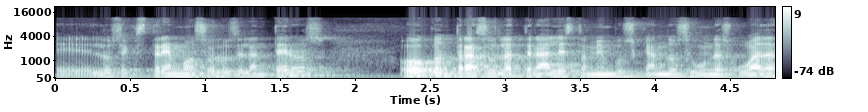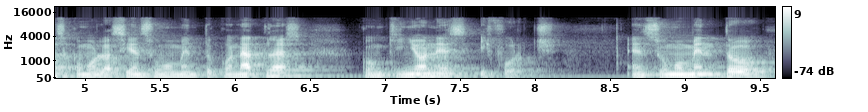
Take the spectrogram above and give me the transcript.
eh, los extremos o los delanteros o con trazos laterales también buscando segundas jugadas como lo hacía en su momento con Atlas, con Quiñones y Furch. En su momento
